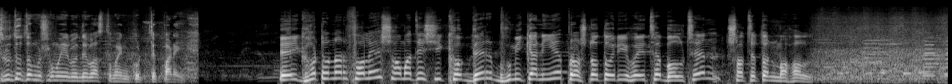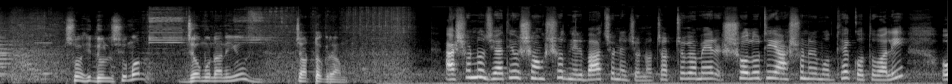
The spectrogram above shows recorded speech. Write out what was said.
দ্রুততম সময়ের মধ্যে বাস্তবায়ন করতে পারে। এই ঘটনার ফলে সমাজে শিক্ষকদের ভূমিকা নিয়ে প্রশ্ন তৈরি হয়েছে বলছেন সচেতন মহল। শহীদুল সুমন, যমুনা নিউজ, চট্টগ্রাম। আসন্ন জাতীয় সংসদ নির্বাচনের জন্য চট্টগ্রামের ষোলোটি আসনের মধ্যে কোতোয়ালি ও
